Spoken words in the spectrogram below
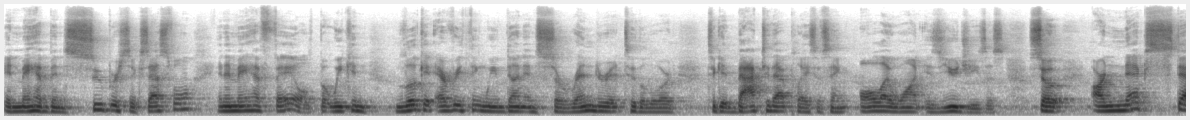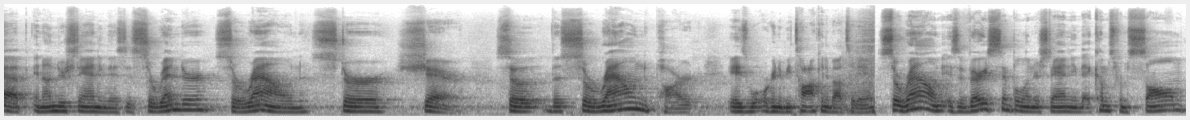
It may have been super successful and it may have failed, but we can look at everything we've done and surrender it to the Lord to get back to that place of saying, All I want is you, Jesus. So, our next step in understanding this is surrender, surround, stir, share. So the surround part is what we're going to be talking about today. Surround is a very simple understanding that comes from Psalm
